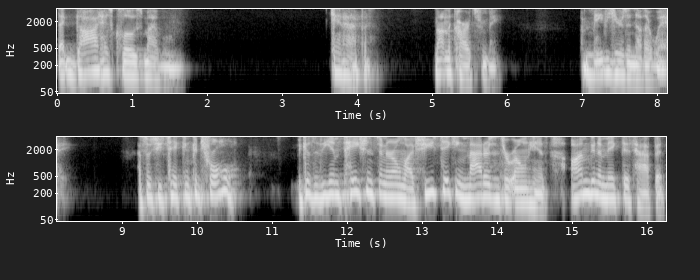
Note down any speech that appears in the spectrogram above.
that God has closed my womb. Can't happen. Not in the cards for me. But maybe here's another way. And so she's taking control because of the impatience in her own life. She's taking matters into her own hands. I'm going to make this happen.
